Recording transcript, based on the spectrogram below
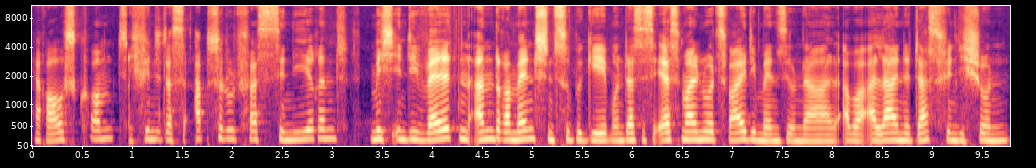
herauskommt. Ich finde das absolut faszinierend, mich in die Welten anderer Menschen zu begeben. Und das ist erstmal nur zweidimensional. Aber alleine das finde ich schon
